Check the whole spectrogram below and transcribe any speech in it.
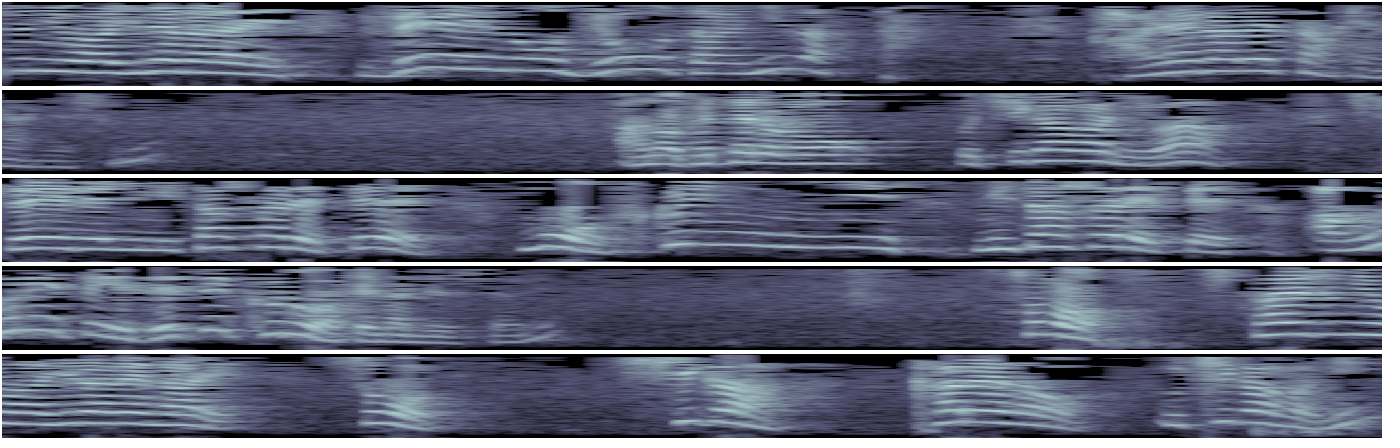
えずには入れない霊の状態になった。変えられたわけなんですね。あのペテロの内側には、精霊に満たされて、もう福音に満たされて、溢れて出てくるわけなんですよね。その、伝えずにはいられない、その火が彼の内側に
